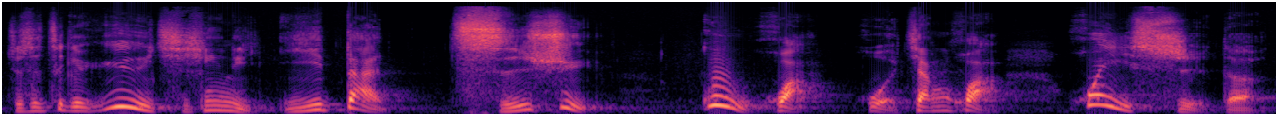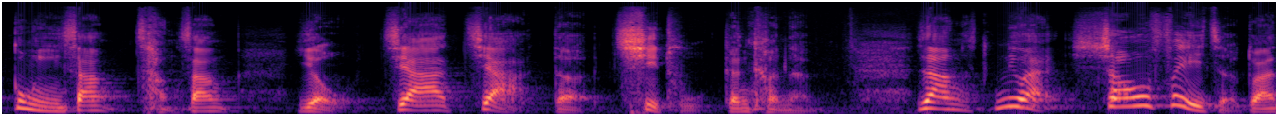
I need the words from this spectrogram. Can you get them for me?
就是这个预期心理一旦持续固化或僵化，会使得供应商厂商有加价的企图跟可能，让另外消费者端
